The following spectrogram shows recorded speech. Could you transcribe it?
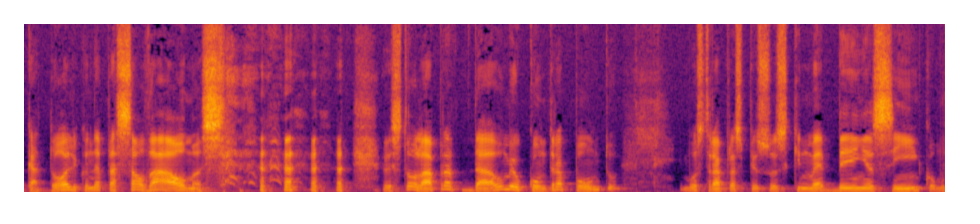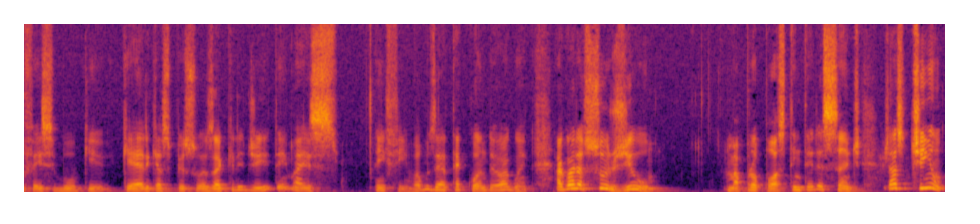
católico, né, para salvar almas. eu estou lá para dar o meu contraponto mostrar para as pessoas que não é bem assim como o Facebook quer que as pessoas acreditem, mas enfim, vamos ver até quando eu aguento. Agora surgiu uma proposta interessante. Já tinham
